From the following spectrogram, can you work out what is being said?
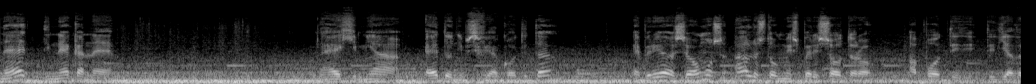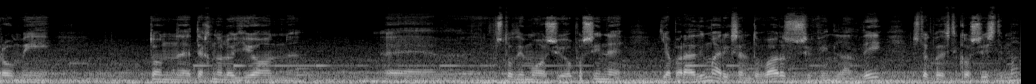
ναι την έκανε να έχει μια έντονη ψηφιακότητα επηρέασε όμως άλλους τομείς περισσότερο από τη, τη διαδρομή των ε, τεχνολογιών ε, στο δημόσιο όπως είναι για παράδειγμα ρίξανε το βάρος τους οι Φινλανδοί στο εκπαιδευτικό σύστημα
